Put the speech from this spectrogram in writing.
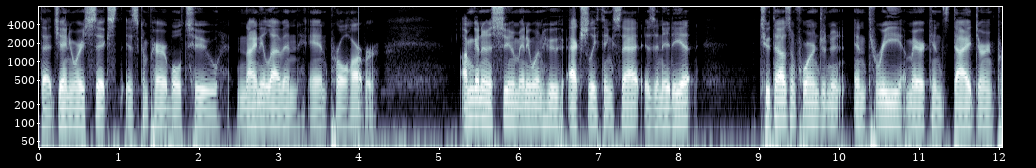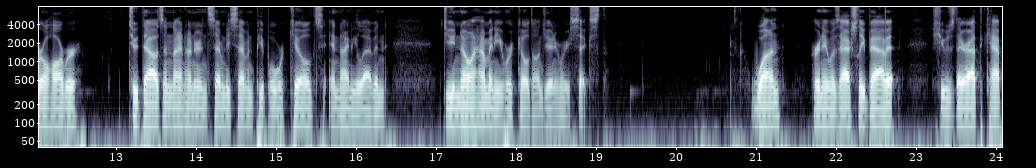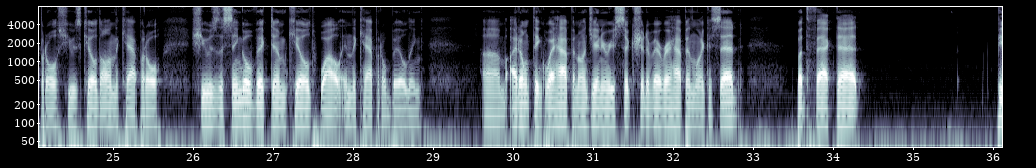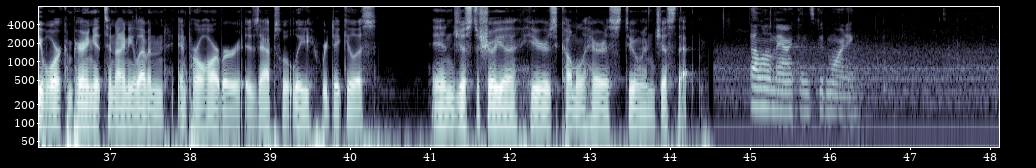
that January 6th is comparable to 9 11 and Pearl Harbor. I'm going to assume anyone who actually thinks that is an idiot. 2,403 Americans died during Pearl Harbor. 2,977 people were killed in 9 11. Do you know how many were killed on January 6th? One, her name was Ashli Babbitt. She was there at the Capitol. She was killed on the Capitol. She was the single victim killed while in the Capitol building. Um, I don't think what happened on January 6th should have ever happened, like I said. But the fact that people are comparing it to 9 11 and Pearl Harbor is absolutely ridiculous. And just to show you, here's Kamala Harris doing just that. Fellow Americans, good morning.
